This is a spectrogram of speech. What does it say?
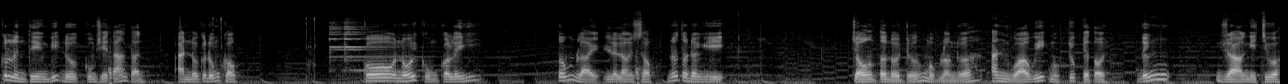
có linh thiền biết được cũng sẽ tán thành. Anh nói có đúng không? Cô nói cũng có lý. Tóm lại là lần sau, nếu tôi đề nghị chọn tên đội trưởng một lần nữa, anh quả quyết một chút cho tôi. Đứng rờ nghe chưa?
